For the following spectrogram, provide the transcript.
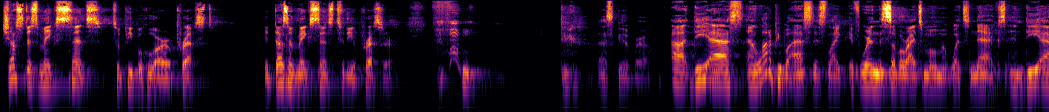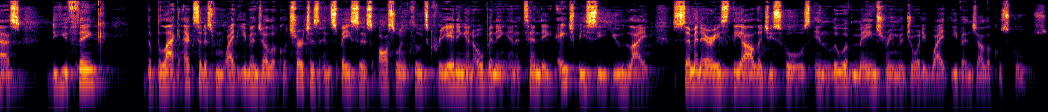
justice makes sense to people who are oppressed. It doesn't make sense to the oppressor. That's good, bro. Uh, D asked, and a lot of people ask this, like, if we're in the civil rights moment, what's next? And D asked, do you think the black exodus from white evangelical churches and spaces also includes creating and opening and attending HBCU like seminaries, theology schools in lieu of mainstream majority white evangelical schools.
